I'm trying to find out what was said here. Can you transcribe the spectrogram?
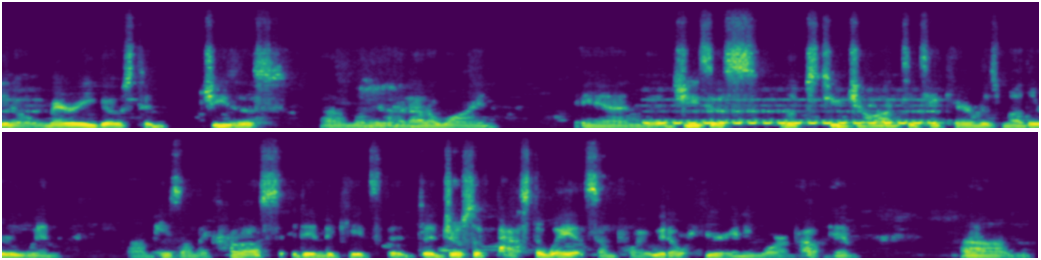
you know mary goes to jesus um, when they run out of wine and uh, jesus looks to john to take care of his mother when um, he's on the cross. It indicates that, that, Joseph passed away at some point. We don't hear any more about him. Um,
